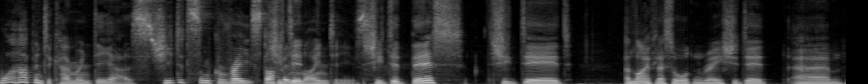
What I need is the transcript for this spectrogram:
What happened to Cameron Diaz? She did some great stuff She in did- the 90s. She did this. She did A Life Less Ordinary. She did um,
